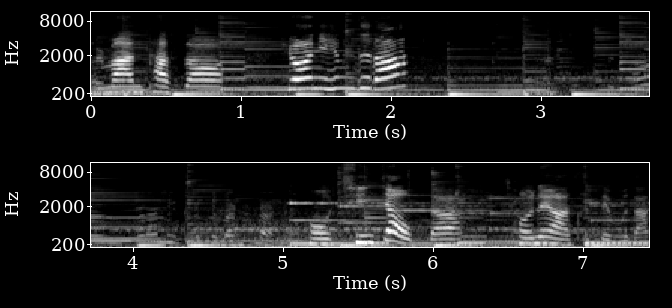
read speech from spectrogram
얼마 안 탔어. 효원이 힘들어? 사람이 그렇게 많지는 않네. 어, 진짜 없다. 전에 왔을 때보다.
